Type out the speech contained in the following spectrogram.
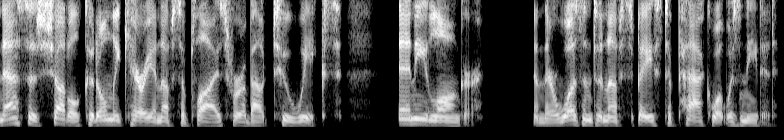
NASA's shuttle could only carry enough supplies for about two weeks. Any longer. And there wasn't enough space to pack what was needed.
